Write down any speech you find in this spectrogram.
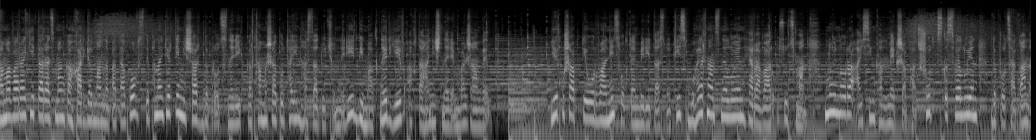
Համավարակի տարածման կանխարգելման նպատակով Ստեփանագերտի մի շարք դպրոցների կրթամշակութային հաստատությունների դիմակներ եւ ախտահանիչներ են բաժանվել։ Երկուշաբթի օրվանից հոկտեմբերի 18-ից բուհերն անցնելու են հերավար ուսուցման։ Նույն օրը, այսինքն 1 շաբաթ շուտ սկսվելու են դպրոցական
